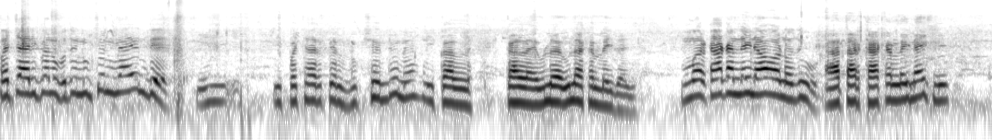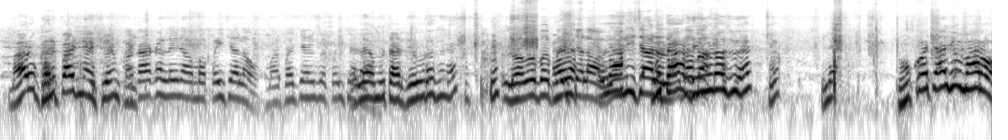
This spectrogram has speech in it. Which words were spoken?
પચાસ રૂપિયાનું બધું નુકસાન લાવ્યું ને તે એ પચાસ રૂપિયા નુકસાન થયું ને એ કાલ કાલે ઉલા ઉલાખન લઈ જાય હું મારા કાકાને લઈને આવવાનો છું. આ તાર કાકા લઈને આવીશ ને મારું ઘર પાડી નાખ્યું એમ. કાકા લઈને આમાં પૈસા લાવો. મારા પચાસ રૂપિયા પૈસા એટલે લાવો. હું તાર જેવડો છું હે? લોબાબા પૈસા લાવો. ઓલી ચાલો. તાર જેવડો છું હે? એટલે ધોકો ચાજો મારો.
